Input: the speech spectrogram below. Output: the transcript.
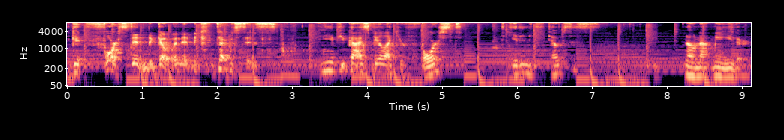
You get forced into going into ketosis. Any of you guys feel like you're forced to get into ketosis? No, not me either.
